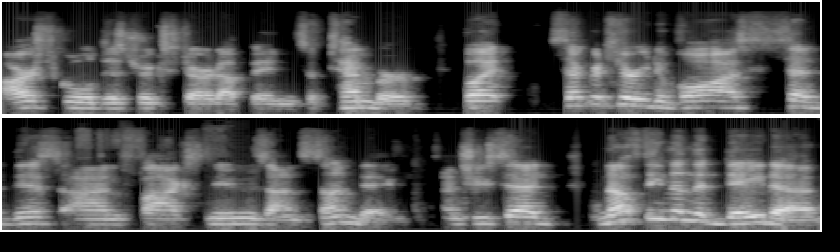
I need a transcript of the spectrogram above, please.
Our school districts start up in September. But Secretary DeVos said this on Fox News on Sunday. And she said, Nothing in the data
